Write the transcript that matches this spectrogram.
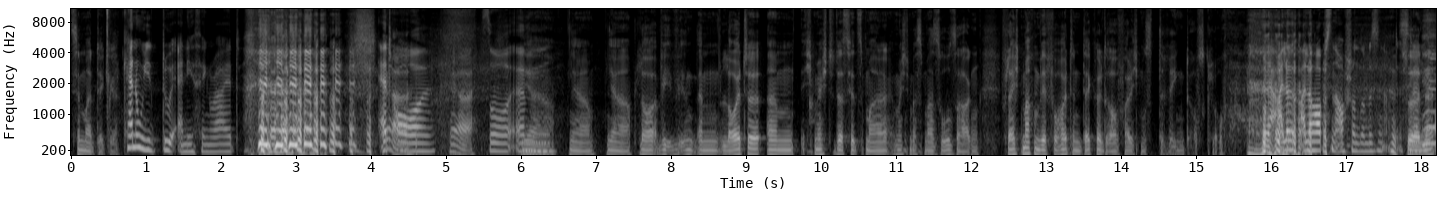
Zimmerdecke. Can we do anything right? At Ja. all. Ja, So, ähm, ja, ja, ja. Wie, wie, ähm, Leute, ähm, ich möchte das jetzt mal, möchte das mal so sagen. Vielleicht machen wir für heute einen Deckel drauf, weil ich muss dringend aufs Klo. ja, alle, alle hopsen auch schon so ein bisschen ab. So, ne?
